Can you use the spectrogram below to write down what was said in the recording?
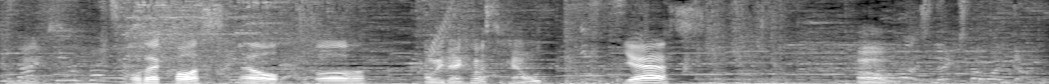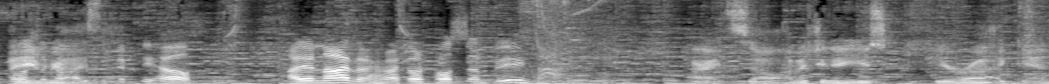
Does nice. that feel better? Oh, that costs health. Uh, Oh wait, that costs health. yes. Oh, I? I didn't realize that. 50 health. I didn't either. I thought it was MP. Alright, so I'm actually gonna use Kira again.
